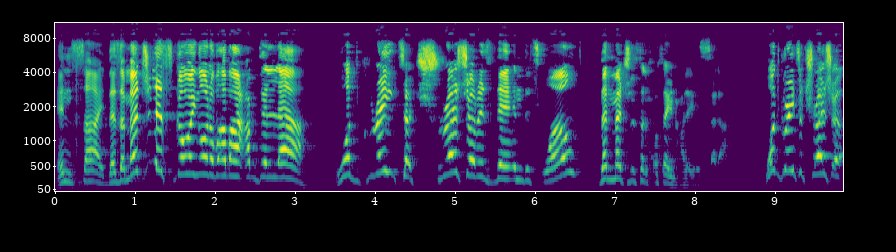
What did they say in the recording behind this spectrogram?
Inside. There's a majlis going on of Aba Abdullah. What greater treasure is there in this world than Majlis al-Hussein alayhi salam? What greater treasure?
